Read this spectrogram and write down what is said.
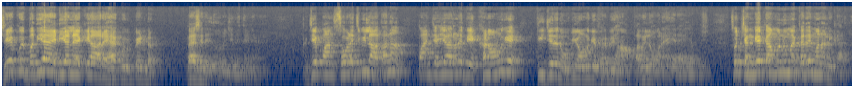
ਜੇ ਕੋਈ ਵਧੀਆ ਆਈਡੀਆ ਲੈ ਕੇ ਆ ਰਿਹਾ ਕੋਈ ਪਿੰਡ, ਪੈਸੇ ਦੇ ਦਿਓ ਉਹਨੂੰ ਜਿੰਨੇ ਦੇਣੇ ਨੇ। ਜੇ 500 ਵਾਲੇ ਚ ਵੀ ਲਾਤਾ ਨਾ 5000 ਵਾਲੇ ਦੇਖਣ ਆਉਣਗੇ, ਤੀਜੇ ਦਿਨ ਉਹ ਵੀ ਆਉਣਗੇ, ਫਿਰ ਵੀ ਹਾਂ, ਆਪਾਂ ਵੀ ਲੋਨ ਹੈ ਯਾਰ ਇਹ ਜਾਂ ਕੁਝ ਸੋ ਚੰਗੇ ਕੰਮ ਨੂੰ ਮੈਂ ਕਦੇ ਮਨਾ ਨਹੀਂ ਕਰਦਾ।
